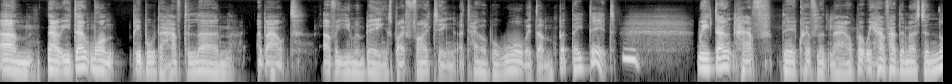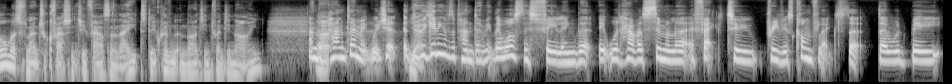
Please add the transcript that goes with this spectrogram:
Um, now, you don't want people to have to learn about other human beings by fighting a terrible war with them, but they did. We don't have the equivalent now, but we have had the most enormous financial crash in 2008, the equivalent in 1929. And the uh, pandemic, which at, at the yes. beginning of the pandemic, there was this feeling that it would have a similar effect to previous conflicts, that there would be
